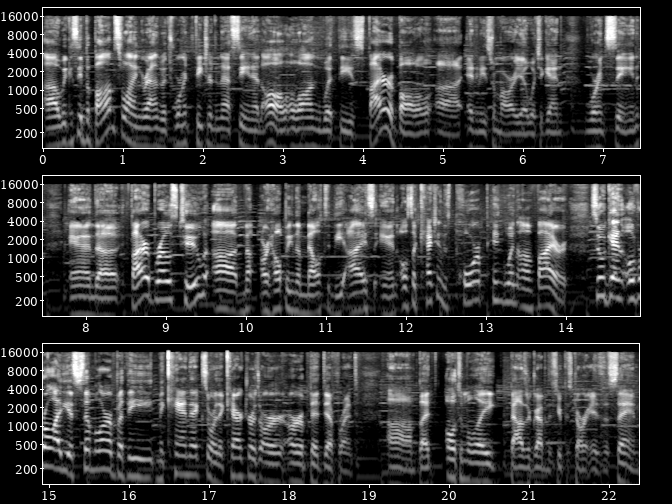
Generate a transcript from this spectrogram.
Uh, we can see the bombs flying around, which weren't featured in that scene at all, along with these fireball uh, enemies from Mario, which again weren't seen. And uh, Fire Bros too uh, are helping them melt the ice and also catching this poor penguin on fire. So again, overall idea is similar, but the mechanics or the characters are, are a bit different. Um, but ultimately, Bowser grabbing the Superstar is the same.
